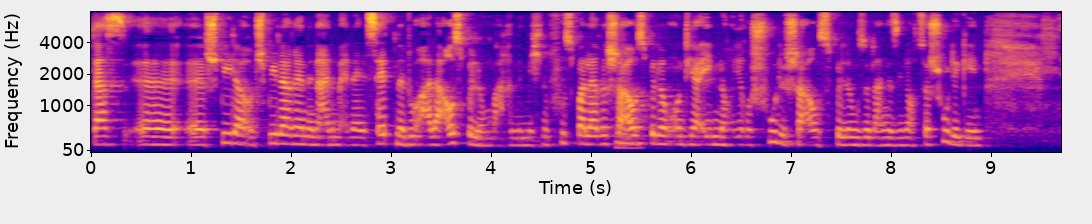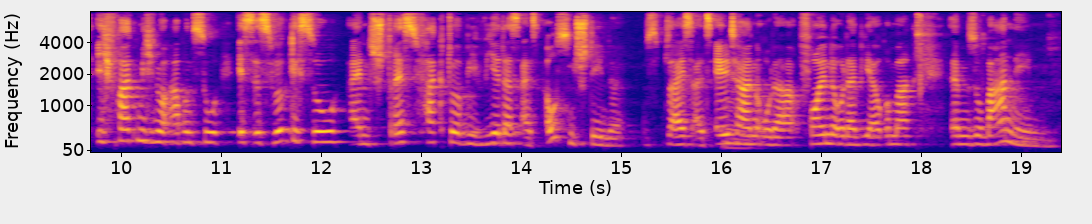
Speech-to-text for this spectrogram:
dass äh, äh, Spieler und Spielerinnen in einem NLZ eine duale Ausbildung machen, nämlich eine fußballerische mhm. Ausbildung und ja eben noch ihre schulische Ausbildung, solange sie noch zur Schule gehen. Ich frage mich nur ab und zu, ist es wirklich so ein Stressfaktor, wie wir das als Außenstehende, sei es als Eltern mhm. oder Freunde oder wie auch immer, ähm, so wahrnehmen?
